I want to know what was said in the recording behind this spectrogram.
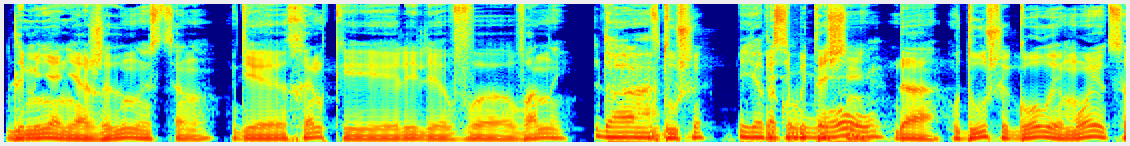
для меня неожиданную сцену, где Хэнк и Лили в ванной. Да. В душе. И я Если такой, быть точнее. «Воу». Да, в душе голые моются.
